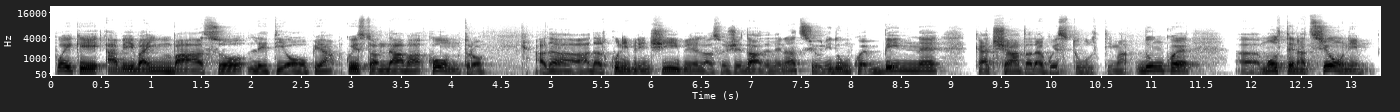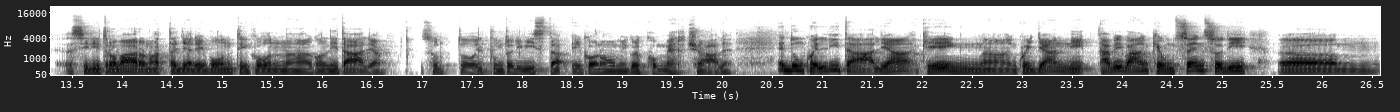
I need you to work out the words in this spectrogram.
poiché aveva invaso l'Etiopia. Questo andava contro ad, ad, alcuni principi della società delle nazioni, dunque venne cacciata da quest'ultima. Dunque eh, molte nazioni si ritrovarono a tagliare i ponti con, con l'Italia, sotto il punto di vista economico e commerciale. E dunque l'Italia, che in, in quegli anni aveva anche un senso di... Uh,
